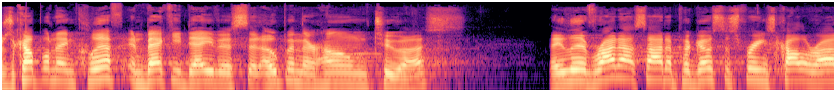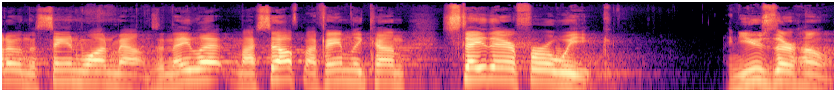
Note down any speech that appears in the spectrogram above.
There's a couple named Cliff and Becky Davis that opened their home to us. They live right outside of Pagosa Springs, Colorado, in the San Juan Mountains, and they let myself, my family, come stay there for a week and use their home.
